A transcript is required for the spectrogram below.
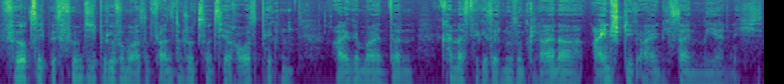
40 bis 50 Begriffe mal aus dem Pflanzenschutz uns hier rauspicken, allgemein, dann kann das, wie gesagt, nur so ein kleiner Einstieg eigentlich sein, mehr nicht.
